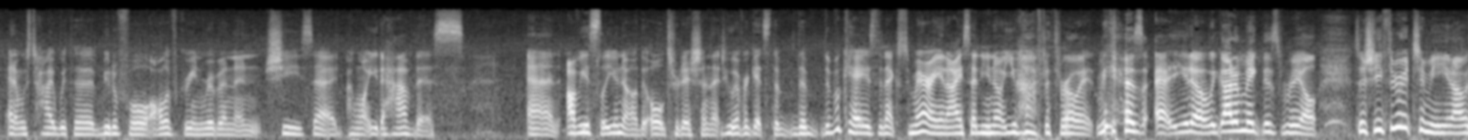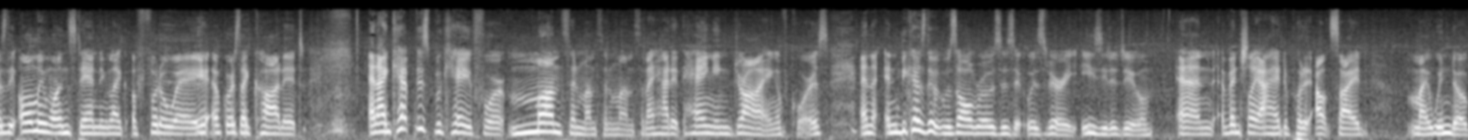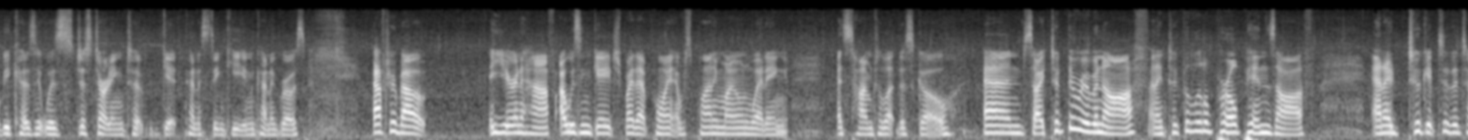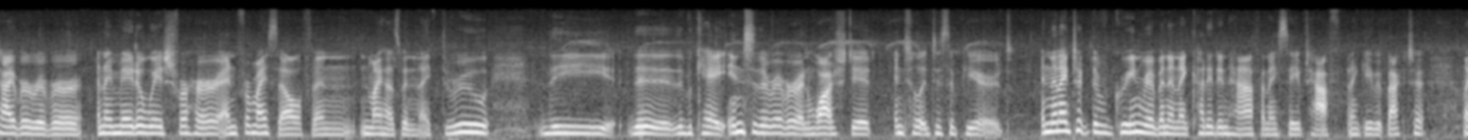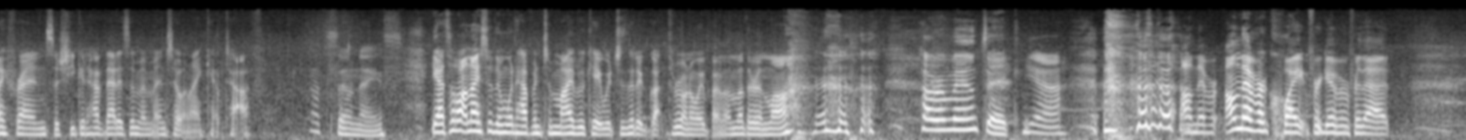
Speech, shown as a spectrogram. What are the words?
and it was tied with a beautiful olive green ribbon. And she said, "I want you to have this." And obviously, you know, the old tradition that whoever gets the, the, the bouquet is the next to marry. And I said, you know, you have to throw it because, uh, you know, we got to make this real. So she threw it to me, You know, I was the only one standing like a foot away. Of course, I caught it. And I kept this bouquet for months and months and months. And I had it hanging, drying, of course. And, and because it was all roses, it was very easy to do. And eventually, I had to put it outside my window because it was just starting to get kind of stinky and kind of gross. After about a year and a half. I was engaged by that point. I was planning my own wedding. It's time to let this go. And so I took the ribbon off and I took the little pearl pins off and I took it to the Tiber River and I made a wish for her and for myself and my husband and I threw the the, the bouquet into the river and washed it until it disappeared. And then I took the green ribbon and I cut it in half and I saved half and I gave it back to my friend so she could have that as a memento and I kept half. That's so nice. Yeah, it's a lot nicer than what happened to my bouquet, which is that it got thrown away by my mother-in-law. How romantic. yeah. I'll never I'll never quite forgive her for that.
